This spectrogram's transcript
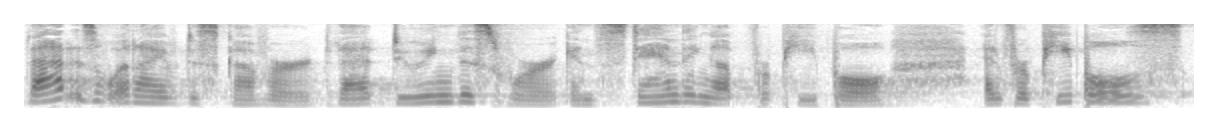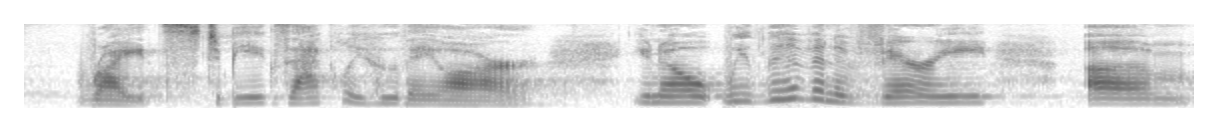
That is what I've discovered that doing this work and standing up for people and for people's rights to be exactly who they are. You know, we live in a very um,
